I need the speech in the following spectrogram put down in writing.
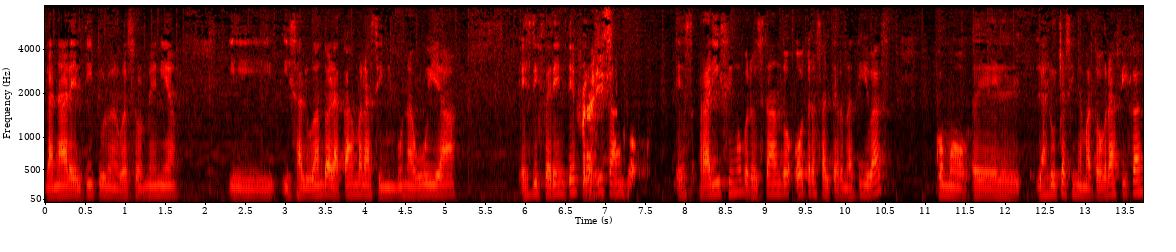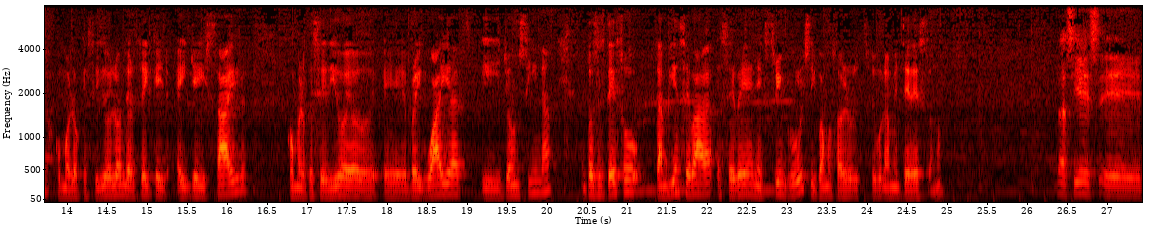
ganar el título en WrestleMania y, saludando a la cámara sin ninguna bulla. Es diferente, pero es rarísimo, pero está dando otras alternativas como las luchas cinematográficas, como lo que se dio el Undertaker AJ Styles, como lo que se dio eh, Bray Wyatt y John Cena. Entonces de eso también se va se ve en Extreme Rules y vamos a hablar seguramente de eso, ¿no? Así es, eh,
